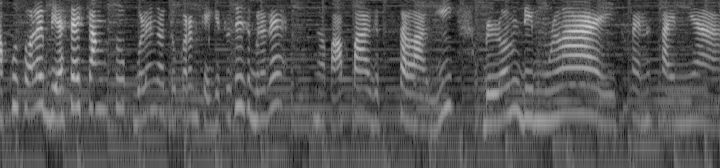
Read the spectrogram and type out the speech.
Aku soalnya biasa cangkuk. Boleh nggak tukeran kayak gitu sih? Sebenarnya nggak apa-apa gitu. Selagi belum dimulai fansign-nya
